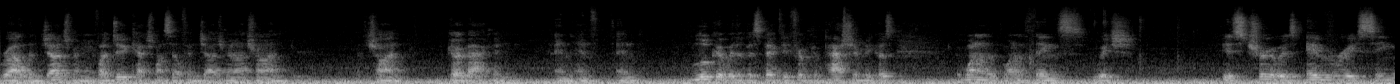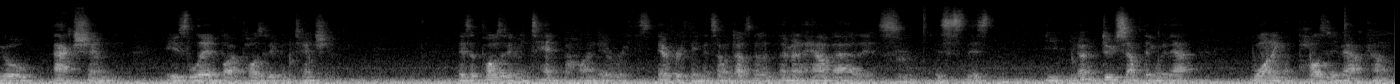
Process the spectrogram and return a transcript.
rather than judgment. And if I do catch myself in judgment, I try and I try and go back and and, and, and look at it with a perspective from compassion because one of the, one of the things which is true is every single action is led by positive intention. There's a positive intent behind every, everything that someone does, no, no matter how bad it is. Hmm. It's, it's, you, you don't do something without wanting a positive outcome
